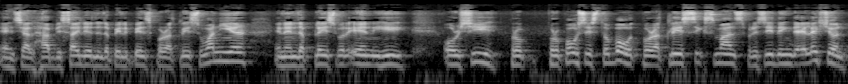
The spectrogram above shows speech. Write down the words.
and shall have resided in the Philippines for at least one year, and in the place wherein he or she pro- proposes to vote for at least six months preceding the election.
